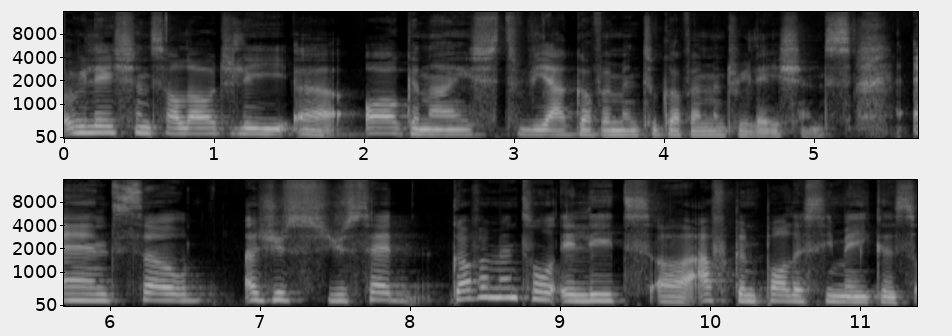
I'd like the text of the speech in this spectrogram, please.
relations are largely uh, organized via government to government relations. And so, as you, you said, governmental elites, uh, African policymakers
